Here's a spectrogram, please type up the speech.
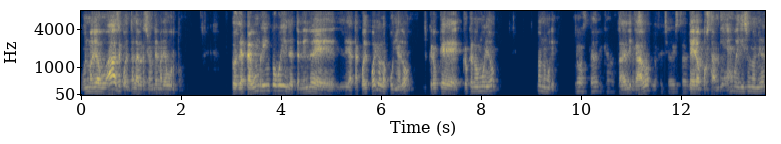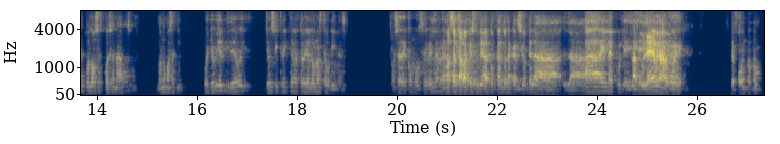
un Mario Aburto, ah, se cuenta la versión de Mario Aburto. Pues le pegó un brinco, güey, y le, también le, le atacó el cuello, lo apuñaló. Creo que, creo que no murió. No, no murió. No, está delicado. Está delicado. La fecha de hoy está. Pero pues también, güey, dice uno, mira, en todos lados se cuecen habas, güey. No nomás aquí. Pues yo vi el video y yo sí creí que era todavía Lomas Taurinas. O sea, de cómo se ve la raza. Nomás y faltaba que estuviera tocando la canción de la, la, Ay, la culebra. la culebra, güey. De fondo, ¿no?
